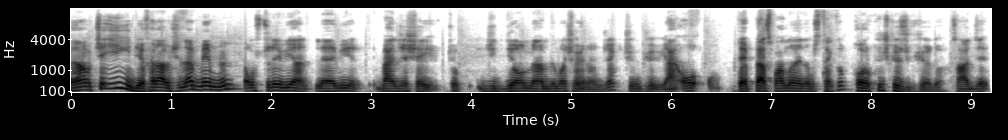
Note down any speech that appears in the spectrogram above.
Fenerbahçe iyi gidiyor. Fenerbahçeliler memnun. Avusturya Viyan L1 bence şey çok ciddi olmayan bir maç oynanacak. Çünkü yani o deplasmanda oynadığımız takım korkunç gözüküyordu. Sadece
